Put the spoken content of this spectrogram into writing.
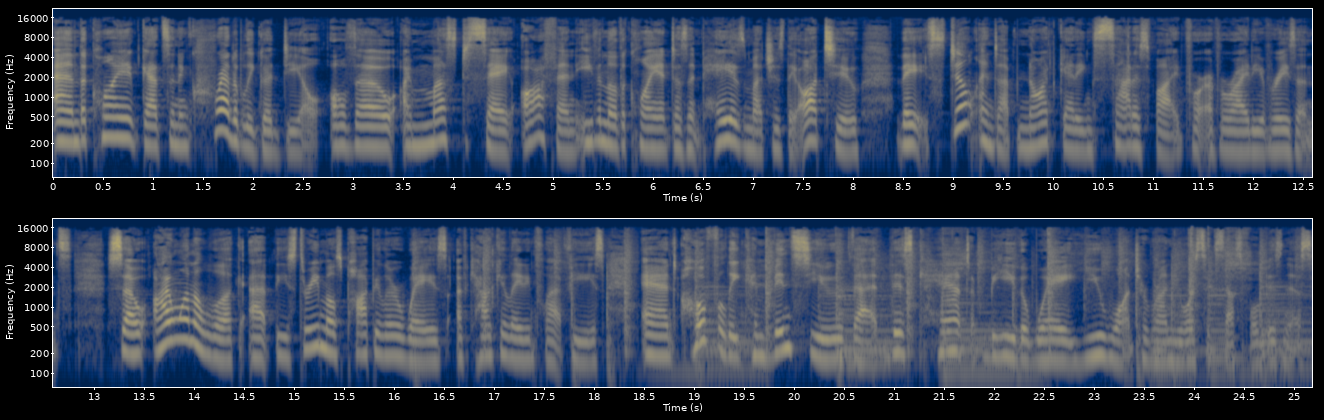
And the client gets an incredibly good deal. Although I must say, often, even though the client doesn't pay as much as they ought to, they still end up not getting satisfied for a variety of reasons. So I want to look at these three most popular ways of calculating flat fees and hopefully convince you that this can't be the way you want to run your successful business.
